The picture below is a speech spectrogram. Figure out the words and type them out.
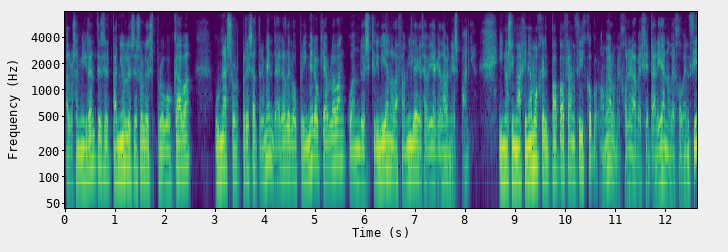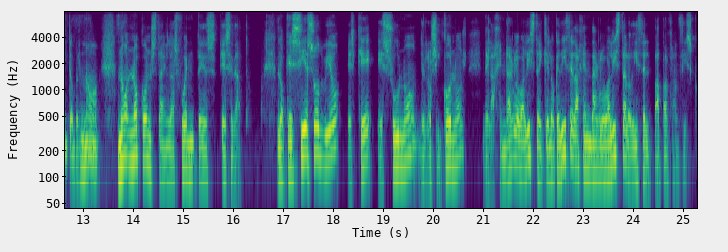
A los emigrantes españoles eso les provocaba una sorpresa tremenda. Era de lo primero que hablaban cuando escribían a la familia que se había quedado en España. Y nos imaginamos que el Papa Francisco, pues, a lo mejor era vegetariano de jovencito, pero no, no, no consta en las fuentes ese dato. Lo que sí es obvio es que es uno de los iconos de la agenda globalista y que lo que dice la agenda globalista lo dice el Papa Francisco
